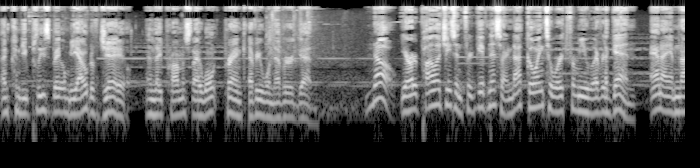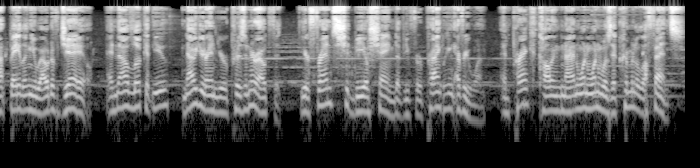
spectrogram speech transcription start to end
and can you please bail me out of jail? And I promise I won't prank everyone ever again. No! Your apologies and forgiveness are not going to work from you ever again, and I am not bailing you out of jail. And now look at you, now you're in your prisoner outfit. Your friends should be ashamed of you for pranking everyone, and prank calling 911 was a criminal offense,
